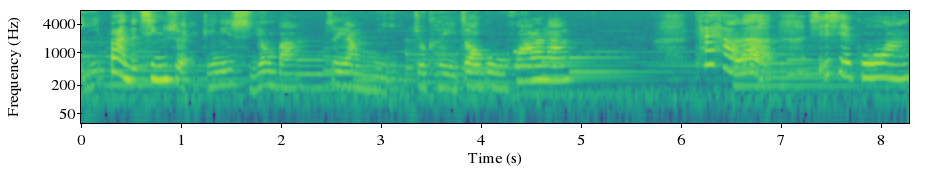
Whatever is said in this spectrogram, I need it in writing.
一半的清水给你使用吧，这样你就可以照顾花啦。太好了，谢谢国王，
